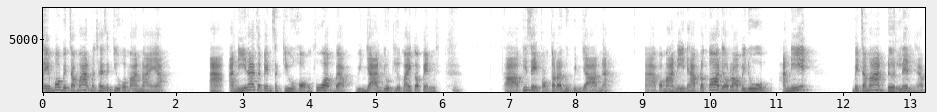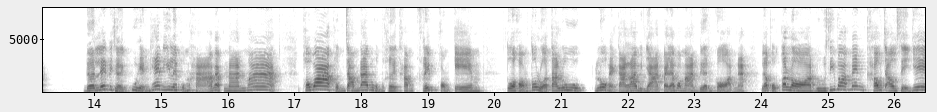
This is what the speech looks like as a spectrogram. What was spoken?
ต็มๆว่าเบนจามาศมันใช้สกิลประมาณไหนอะ่ะอะอันนี้น่าจะเป็นสกิลของพวกแบบวิญญาณยุทธหรือไม่ก็เป็น อ่าพิเศษของกระดูกวิญญาณนะอ่าประมาณนี้นะครับ แล้วก็เดี๋ยวเราไปดูอันนี้เบนจามาเดินเล่นครับเดินเล่นเฉยๆกูเห็นแค่นี้เลยผมหาแบบนานมาก เพราะว่าผมจำได้ว่าผมเคยทำคลิปของเกม ตัวของโต้หลัวตาลูกโลกแห่งการล่าวิญญาณไปแล้วประมาณเดือนก่อนนะแล้วผมก็รอดูซิว่าแม่งเขาจะเอาเสียเย่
